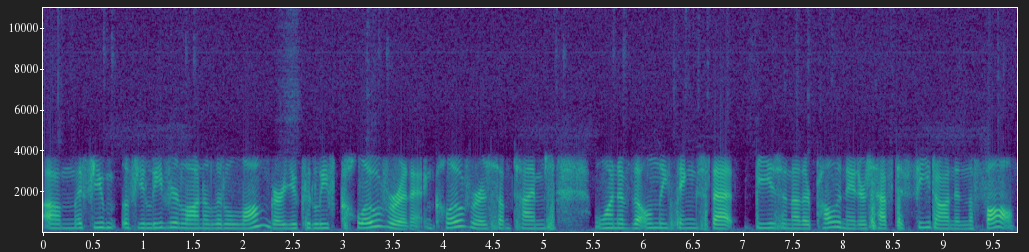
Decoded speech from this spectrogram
um, if you if you leave your lawn a little longer, you could leave clover in it, and clover is sometimes one of the only things that bees and other pollinators have to feed on in the fall.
